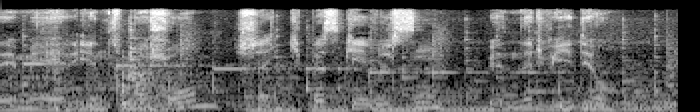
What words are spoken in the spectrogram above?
For mer informasjon, sjekk beskrivelsen under videoen.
